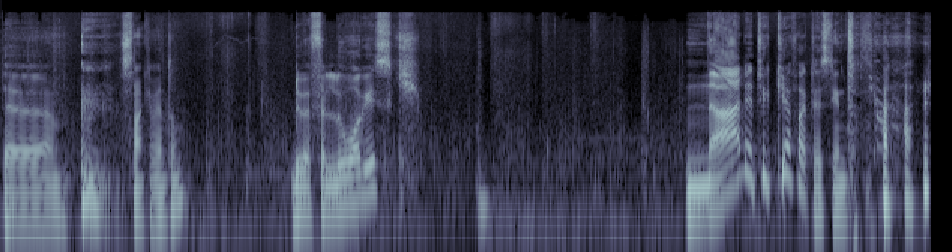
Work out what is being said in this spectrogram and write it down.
det eh, snackar vi inte om. Du är för logisk. Nej, det tycker jag faktiskt inte att jag är.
